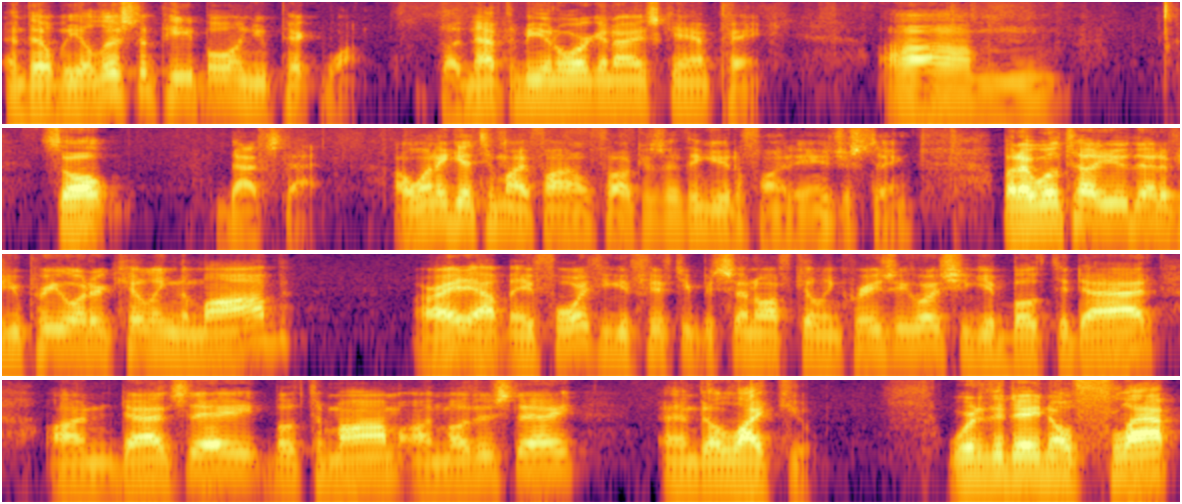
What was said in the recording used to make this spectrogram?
and there'll be a list of people, and you pick one. Doesn't have to be an organized campaign. Um, so that's that. I want to get to my final thought because I think you're going to find it interesting. But I will tell you that if you pre order Killing the Mob, all right, out May 4th, you get 50% off Killing Crazy Horse. You give both to dad on Dad's Day, both to mom on Mother's Day, and they'll like you. Word of the day, no flap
